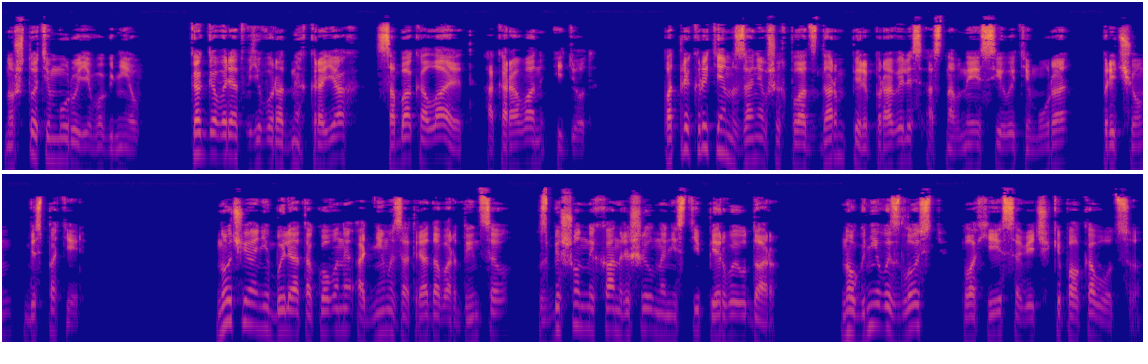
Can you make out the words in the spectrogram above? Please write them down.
Но что Тимуру его гнев? Как говорят в его родных краях, собака лает, а караван идет. Под прикрытием занявших плацдарм переправились основные силы Тимура, причем без потерь. Ночью они были атакованы одним из отрядов ордынцев, взбешенный хан решил нанести первый удар. Но гнев и злость плохие советчики полководцу.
